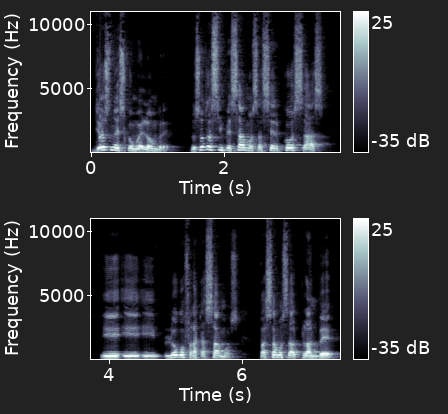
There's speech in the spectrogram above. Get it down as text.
Dios no es como el hombre. Nosotros empezamos a hacer cosas y, luego fracasamos. Pasamos al plan B.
